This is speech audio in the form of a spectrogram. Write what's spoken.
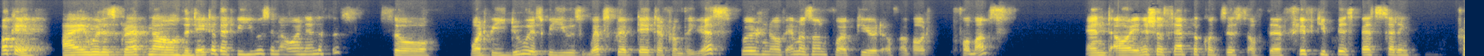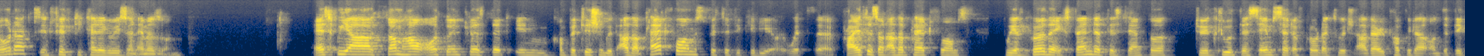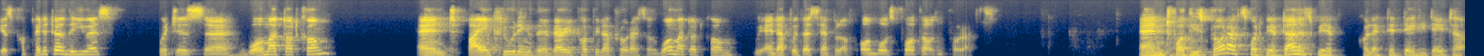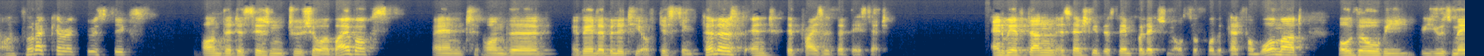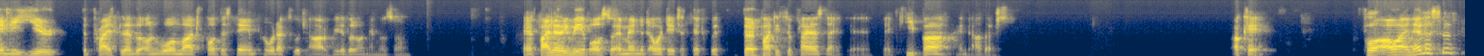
Okay, I will describe now the data that we use in our analysis. So what we do is we use web scrape data from the US version of Amazon for a period of about four months. And our initial sample consists of the 50 best selling products in 50 categories on Amazon. As we are somehow also interested in competition with other platforms, specifically with prices on other platforms, we have further expanded this sample to include the same set of products which are very popular on the biggest competitor in the US, which is uh, Walmart.com. And by including the very popular products on Walmart.com, we end up with a sample of almost 4,000 products. And for these products, what we have done is we have collected daily data on product characteristics, on the decision to show a buy box, and on the availability of distinct sellers and the prices that they set. And we have done essentially the same collection also for the platform Walmart, although we use mainly here the price level on Walmart for the same products which are available on Amazon. Uh, finally, we have also amended our dataset with third-party suppliers like, uh, like Keepa and others. Okay, for our analysis,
